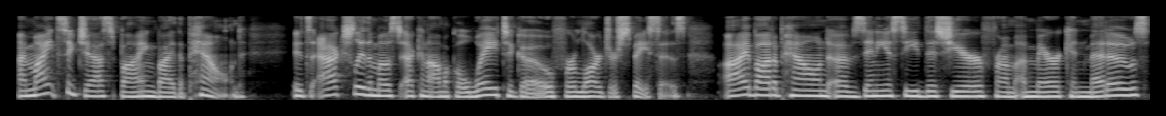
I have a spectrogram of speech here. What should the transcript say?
I might suggest buying by the pound. It's actually the most economical way to go for larger spaces. I bought a pound of zinnia seed this year from American Meadows,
